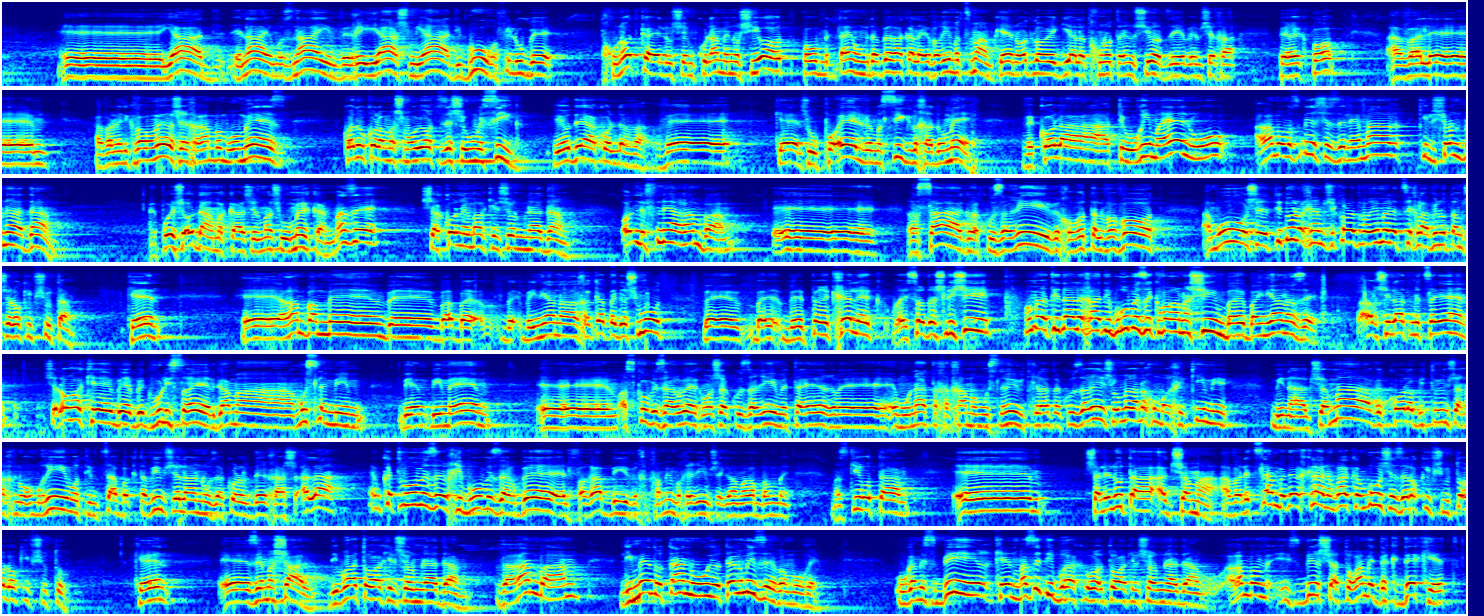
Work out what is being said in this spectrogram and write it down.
יד, עיניים, אוזניים וראייה, שמיעה, דיבור, אפילו בתכונות כאלו שהן כולן אנושיות, פה בינתיים הוא מדבר רק על האיברים עצמם, כן? עוד לא הגיע לתכונות האנושיות, זה יהיה בהמשך הפרק פה, אבל, אה, אבל אני כבר אומר שאיך הרמב"ם רומז, קודם כל המשמעויות זה שהוא משיג ויודע כל דבר, וכן, שהוא פועל ומשיג וכדומה, וכל התיאורים האלו, הרמב"ם מסביר שזה נאמר כלשון בני אדם. ופה יש עוד העמקה של מה שהוא אומר כאן. מה זה שהכל נאמר כלשון בני אדם? עוד לפני הרמב"ם, אה, רס"ג והכוזרי וחובות הלבבות, אמרו שתדעו לכם שכל הדברים האלה צריך להבין אותם שלא כפשוטם, כן? אה, הרמב"ם אה, בעניין הרחקת הגשמות בפרק חלק, ביסוד השלישי, אומר תדע לך דיברו בזה כבר אנשים בעניין הזה. הרב שילת מציין שלא רק אה, בגבול ישראל, גם המוסלמים בימיהם עסקו בזה הרבה, כמו שהכוזרי מתאר אמונת החכם המוסלמי בתחילת הכוזרי, שהוא אומר אנחנו מרחיקים מן ההגשמה וכל הביטויים שאנחנו אומרים או תמצא בכתבים שלנו זה הכל על דרך ההשאלה. הם כתבו בזה וחיברו בזה הרבה אלפרבי וחכמים אחרים שגם הרמב"ם מזכיר אותם. אה, שללו את ההגשמה אבל אצלם בדרך כלל הם רק אמרו שזה לא כפשוטו לא כפשוטו כן? אה, זה משל דיברה התורה כלשון בני אדם. והרמב"ם לימד אותנו יותר מזה במורה הוא גם הסביר, כן, מה זה דיברה תורה כלשון בני אדם? הרמב"ם הסביר שהתורה מדקדקת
